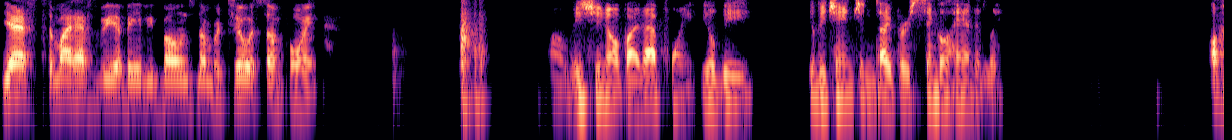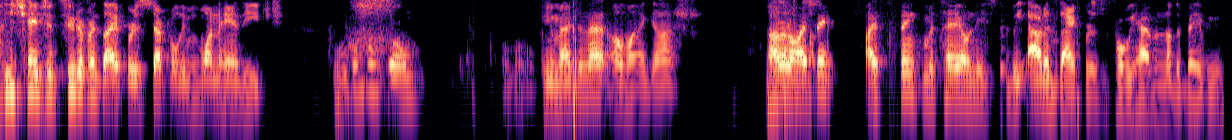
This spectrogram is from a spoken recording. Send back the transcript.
Yes, there might have to be a baby bones number two at some point. Well, at least you know by that point you'll be you'll be changing diapers single handedly. I'll be changing two different diapers separately with one hand each. Boom, boom, boom. Can you imagine that? Oh my gosh. I don't know. I think I think Mateo needs to be out of diapers before we have another baby.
